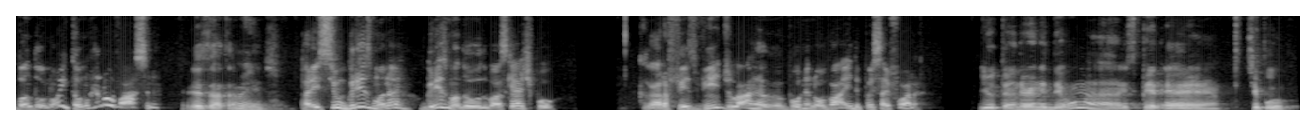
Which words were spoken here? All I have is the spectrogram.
abandonou, então não renovasse, né? Exatamente. Parecia o Grisma, né? O Grisma do, do basquete, pô. O cara fez vídeo lá, vou renovar e depois sai fora. E o Thunder ele deu uma. é, tipo,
